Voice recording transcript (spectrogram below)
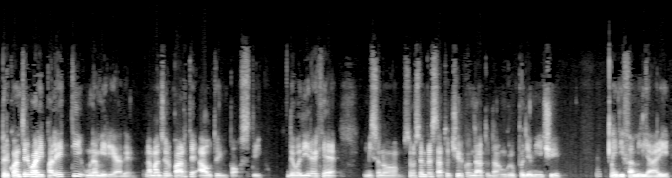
per quanto riguarda i paletti, una miriade, la maggior parte autoimposti. Devo dire che mi sono, sono sempre stato circondato da un gruppo di amici e di familiari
